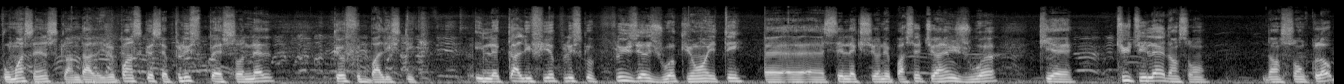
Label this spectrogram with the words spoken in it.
Pour moi, c'est un scandale. Je pense que c'est plus personnel que footballistique. Il est qualifié plus que plusieurs joueurs qui ont été euh, euh, sélectionnés parce que tu as un joueur qui est titulaire dans son, dans son club,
